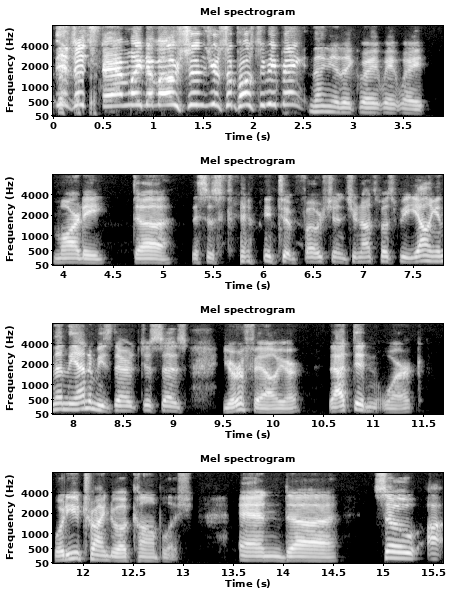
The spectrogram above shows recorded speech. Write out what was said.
this is family devotions. You're supposed to be paying. And then you're like, wait, wait, wait, Marty, duh. This is family devotions. You're not supposed to be yelling. And then the enemy's there. It just says, you're a failure. That didn't work. What are you trying to accomplish? And uh, so, uh,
